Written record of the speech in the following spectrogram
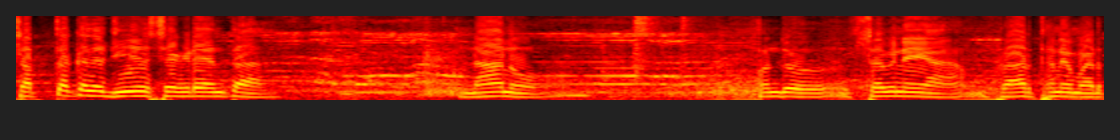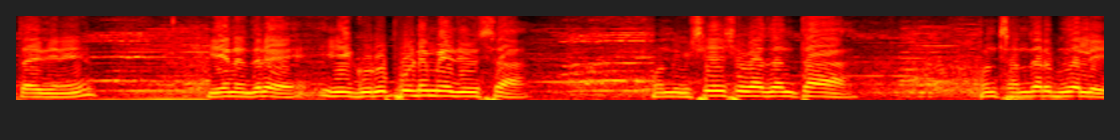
ಸಪ್ತಕದ ಜಿ ಎಸ್ ಹೆಗಡೆ ಅಂತ ನಾನು ಒಂದು ಸವಿನಯ ಪ್ರಾರ್ಥನೆ ಮಾಡ್ತಾ ಇದ್ದೀನಿ. ಏನಂದರೆ ಈ ಗುರುಪೂರ್ಣಿಮೆ ದಿವಸ ಒಂದು ವಿಶೇಷವಾದಂಥ ಒಂದು ಸಂದರ್ಭದಲ್ಲಿ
